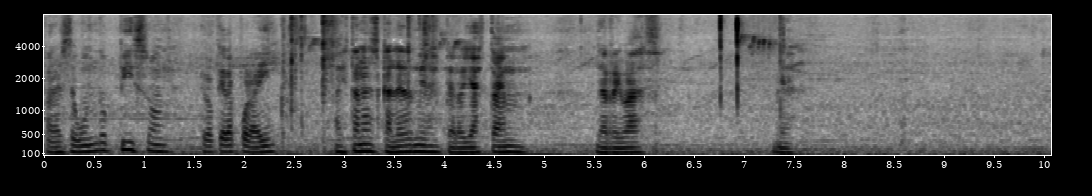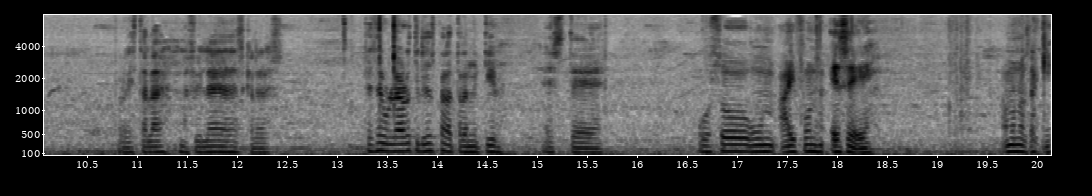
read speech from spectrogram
Para el segundo piso, creo que era por ahí. Ahí están las escaleras, miren, pero ya están derribadas. Miren. Por ahí está la, la fila de las escaleras. Este celular lo utilizas para transmitir. Este. Uso un iPhone SE. Vámonos aquí.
